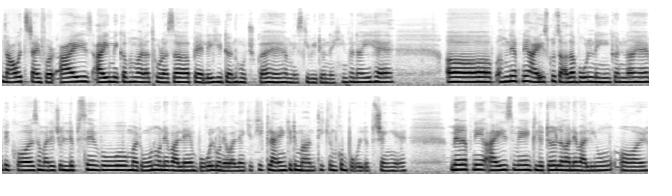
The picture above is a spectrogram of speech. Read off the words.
Now it's time for eyes eye makeup हमारा थोड़ा सा पहले ही डन हो चुका है। हमने इसकी वीडियो नहीं बनाई है। हमने अपने आईज़ को ज़्यादा बोल्ड नहीं करना है बिकॉज़ हमारे जो लिप्स हैं वो मरून होने वाले हैं बोल्ड होने वाले हैं क्योंकि क्लाइंट की डिमांड थी कि उनको बोल्ड लिप्स चाहिए। मैं अपने आईज़ में ग्लिटर लगाने वाली हूँ और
